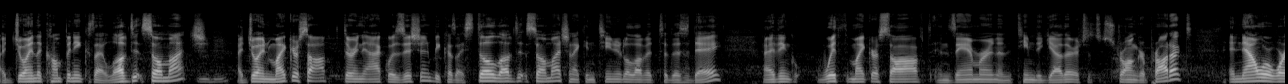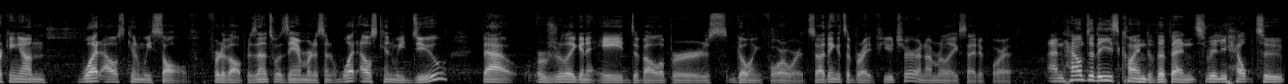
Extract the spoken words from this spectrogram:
I joined the company because I loved it so much. Mm -hmm. I joined Microsoft during the acquisition because I still loved it so much and I continue to love it to this day. And I think with Microsoft and Xamarin and the team together, it's just a stronger product. And now we're working on what else can we solve for developers. And that's what Xamarin is saying. What else can we do that is really going to aid developers going forward? So I think it's a bright future, and I'm really excited for it. And how do these kind of events really help to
